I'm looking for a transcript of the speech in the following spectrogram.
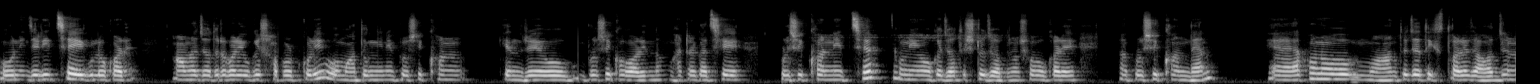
ও নিজের ইচ্ছে এগুলো করে। আমরা যতটা পারি ওকে সাপোর্ট করি। ও মাতঙ্গিনী প্রশিক্ষণ কেন্দ্রে ও প্রশিক্ষক অরিন্দম ঘাটার কাছে প্রশিক্ষণ নিচ্ছে। উনি ওকে যথেষ্ট যত্ন সহকারে প্রশিক্ষণ দেন। আহ, এখন ও আন্তর্জাতিক স্তরে যাওয়ার জন্য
